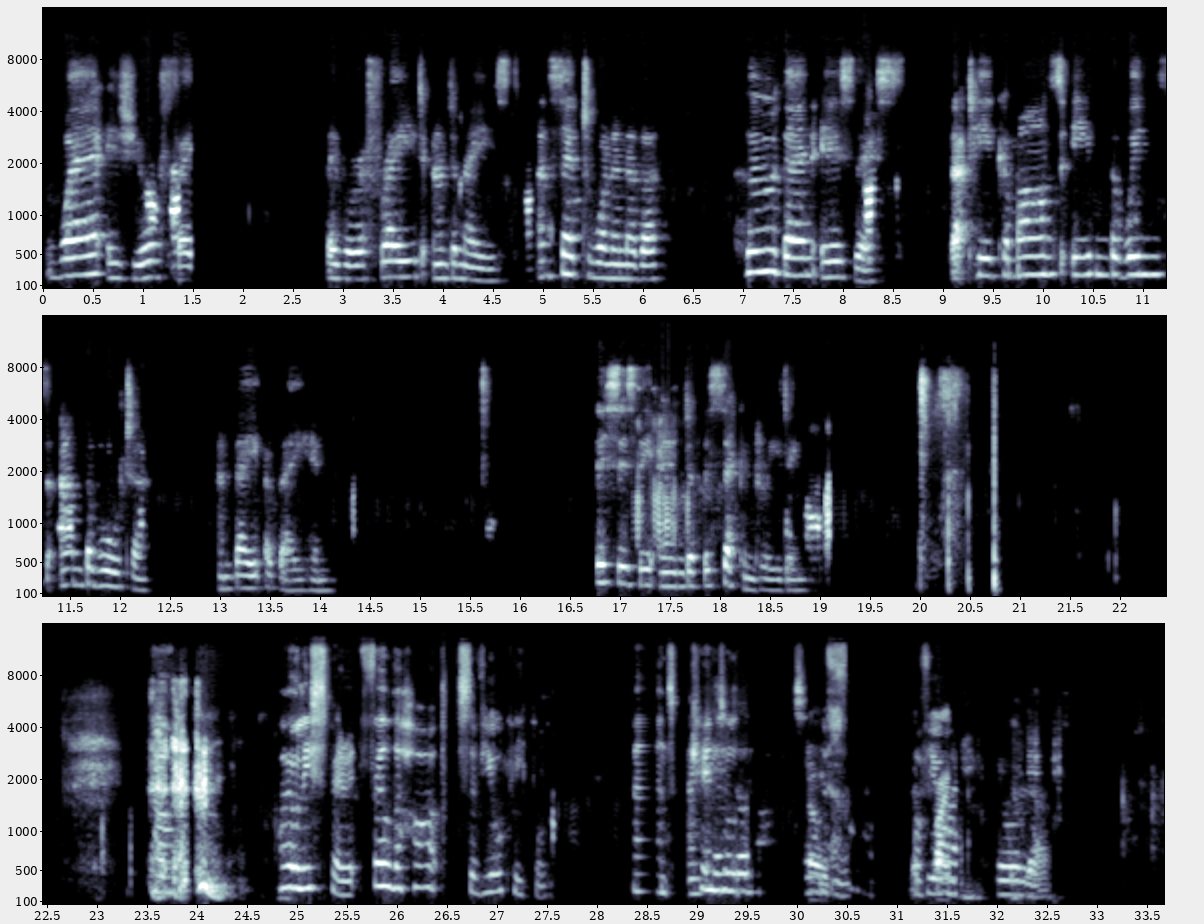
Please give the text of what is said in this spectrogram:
Where is your faith? They were afraid and amazed, and said to one another, Who then is this? That he commands even the winds and the water, and they obey him. This is the end of the second reading. Holy Spirit, fill the hearts of your people and kindle the fire of your, your love.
